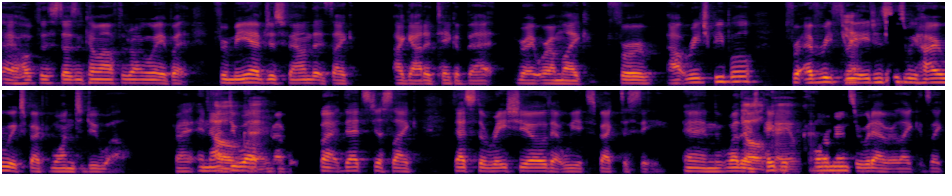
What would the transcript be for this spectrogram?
I I hope this doesn't come off the wrong way, but for me, I've just found that it's like I got to take a bet, right? Where I'm like, for outreach people, for every three Yeah. agencies we hire, we expect one to do well, right? And not Oh, do well okay. forever. But that's just like that's the ratio that we expect to see. And whether it's Oh, okay, paper okay. performance or whatever, like it's like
